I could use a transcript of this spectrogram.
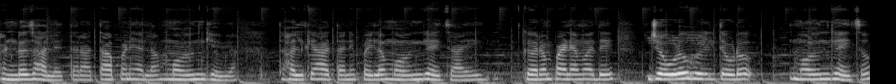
थंड झालं आहे तर आता आपण ह्याला मळून घेऊया. तर हलक्या हाताने पहिलं मळून घ्यायचं आहे. गरम पाण्यामध्ये जेवढं होईल तेवढं मळून घ्यायचं.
